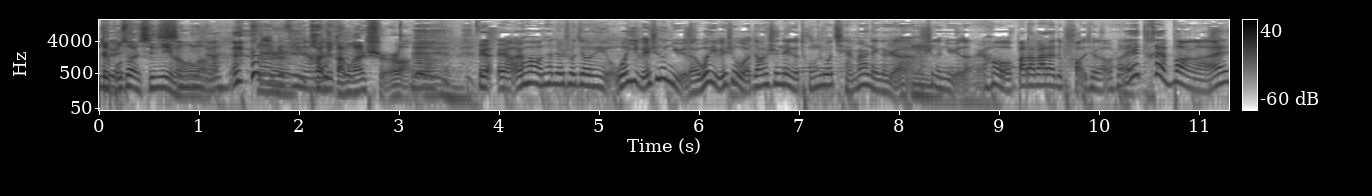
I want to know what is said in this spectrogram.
这不算新技能了，就是看你敢不敢使了。然然然后他就说教英语，我以为是个女的，我以为是我当时那个同桌前面那个人、嗯。是个女的，然后我吧嗒吧嗒就跑去了，我说哎太棒了，哎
